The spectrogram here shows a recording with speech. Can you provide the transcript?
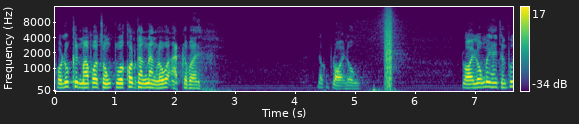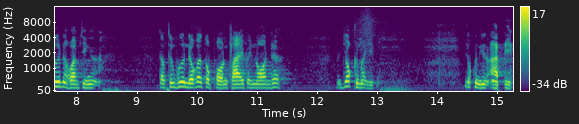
พอลุกขึ้นมาพอทรงตัวค่อนข้างนั่งเราก็อัดเข้าไป แล้วก็ปล่อยลง ปล่อยลงไม่ให้ถึงพื้นนะความจริงอะแต่ถึงพื้นเดี๋ยวก็ตกผ่อนคลายไปนอนเถอะยกขึ้นมาอีก ยกขึ้นอีกอัดอีก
